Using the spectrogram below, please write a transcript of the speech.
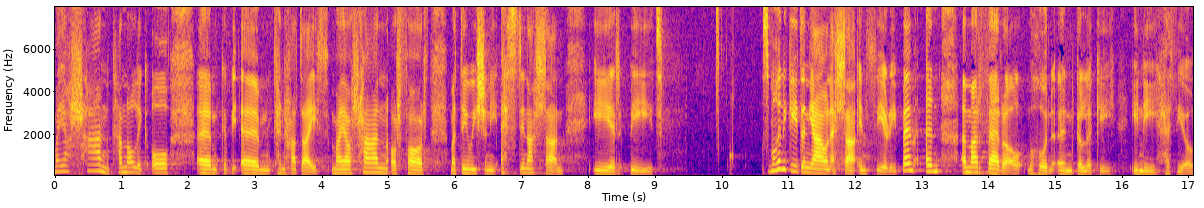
mae o rhan canolig o um, um, cenhadaeth. Mae o rhan o'r ffordd mae Dyw eisiau ni estyn allan i'r byd. So mae hyn i gyd yn iawn ella in theory. Be yn ymarferol mae hwn yn golygu i ni heddiw?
